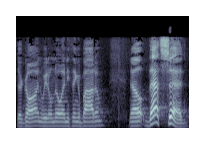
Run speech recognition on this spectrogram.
they're gone. We don't know anything about them. Now, that said,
